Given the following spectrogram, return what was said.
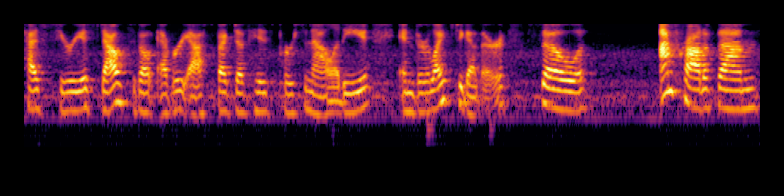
has serious doubts about every aspect of his personality and their life together. So I'm proud of them.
